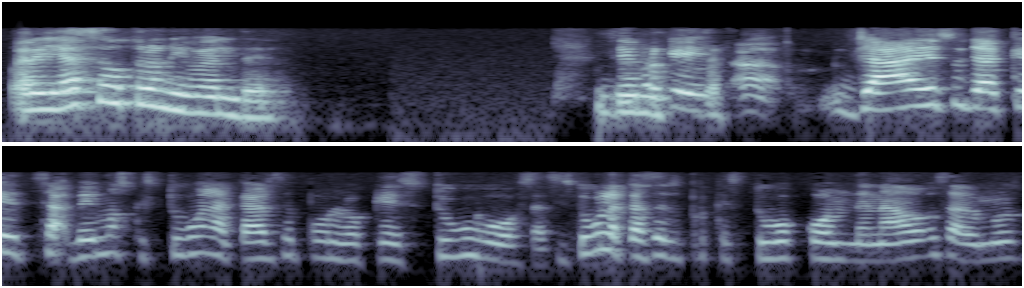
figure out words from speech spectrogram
para ya es otro nivel de. Sí, porque ya eso, ya que sabemos que estuvo en la cárcel por lo que estuvo, o sea, si estuvo en la cárcel es porque estuvo condenado, sabemos,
